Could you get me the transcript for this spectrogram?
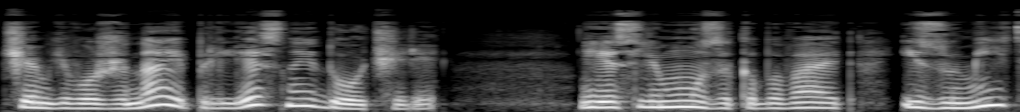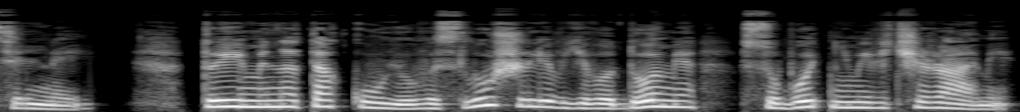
чем его жена и прелестные дочери. Если музыка бывает изумительной, то именно такую вы слушали в его доме субботними вечерами,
